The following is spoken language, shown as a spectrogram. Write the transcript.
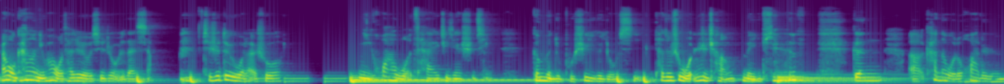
然后我看到你画我猜这个游戏之后，我就在想，其实对于我来说，你画我猜这件事情。根本就不是一个游戏，它就是我日常每天跟呃看到我的画的人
